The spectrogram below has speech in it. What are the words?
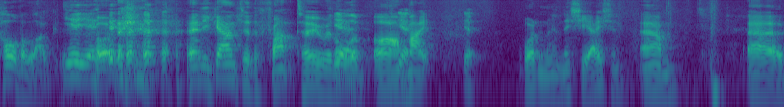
Hell, of a lug. Yeah, yeah. Oh, and you go into the front too with Yeah, all the, oh, yeah. mate, Yep. what an initiation. Um, uh,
